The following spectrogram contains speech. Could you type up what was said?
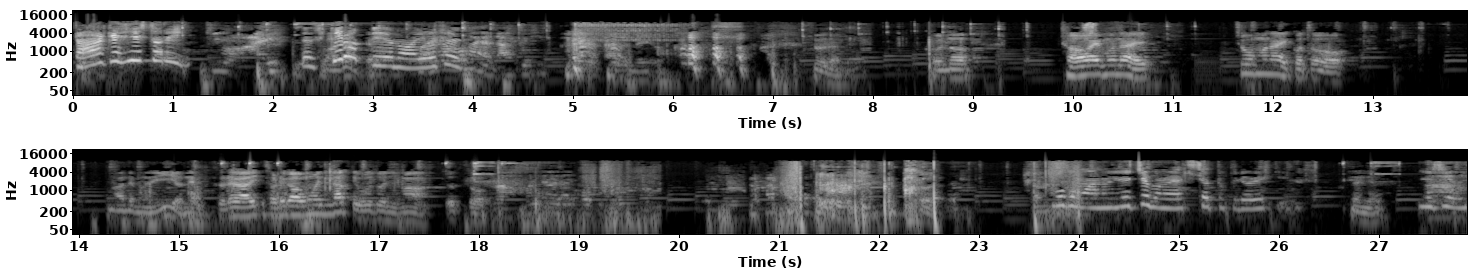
ダークヒストリキモい。黒っていうのは要するに。も、はやダークヒストリー。そうだね。この、たわいもない、しょうもないことを、まあでもね、いいよね。それは、それが思い出だっていうことに、まあ、ちょっと、そうだね。僕もあの YouTube のやつちょっとプロレスです。何を？YouTube。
